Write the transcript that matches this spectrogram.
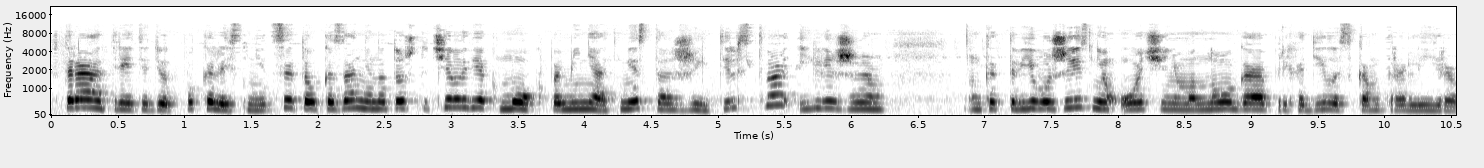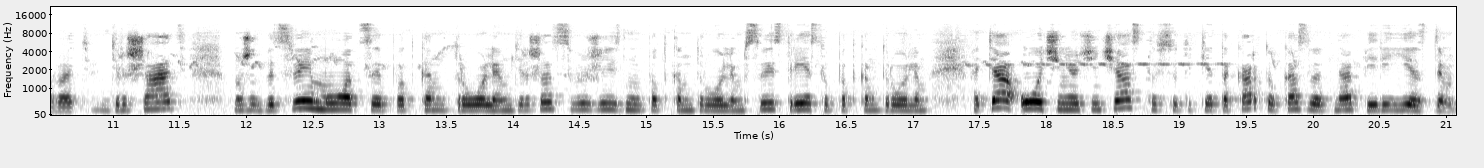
Вторая треть идет по колеснице. Это указание на то, что человек мог поменять место жительства или же как-то в его жизни очень многое приходилось контролировать, держать, может быть, свои эмоции под контролем, держать свою жизнь под контролем, свои средства под контролем. Хотя очень-очень часто все-таки эта карта указывает на переезды.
